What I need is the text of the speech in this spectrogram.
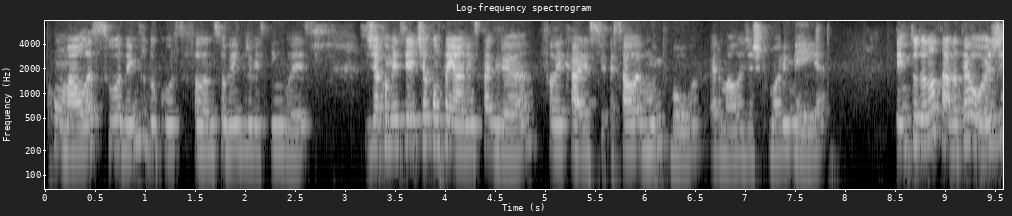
com uma aula sua dentro do curso, falando sobre entrevista em inglês. Já comecei a te acompanhar no Instagram. Falei, cara, essa aula é muito boa. Era uma aula de acho que uma hora e meia. Tenho tudo anotado até hoje.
